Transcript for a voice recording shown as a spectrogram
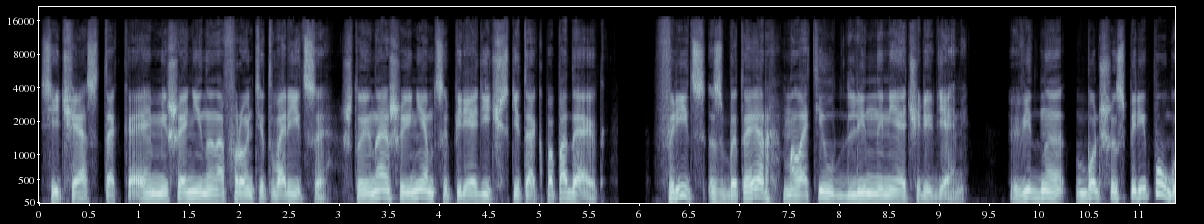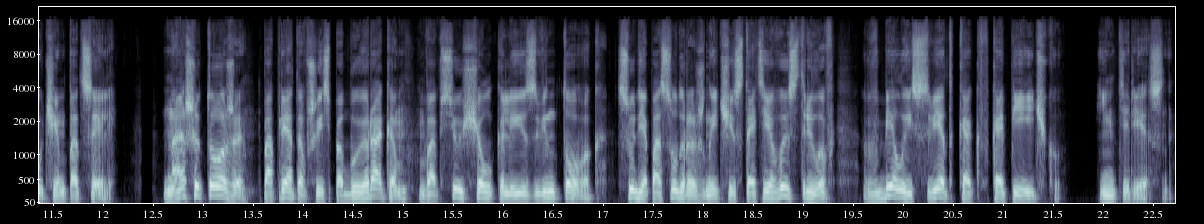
Сейчас такая мешанина на фронте творится, что и наши, и немцы периодически так попадают. Фриц с БТР молотил длинными очередями. Видно, больше с перепугу, чем по цели. Наши тоже, попрятавшись по буеракам, вовсю щелкали из винтовок, судя по судорожной частоте выстрелов, в белый свет, как в копеечку. Интересно,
